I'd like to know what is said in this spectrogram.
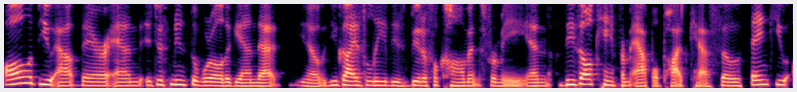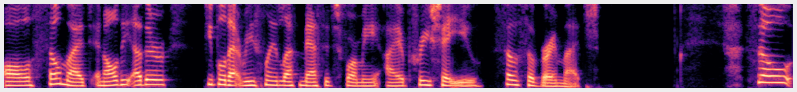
all of you out there. And it just means the world again that, you know, you guys leave these beautiful comments for me. And these all came from Apple Podcasts. So thank you all so much. And all the other people that recently left message for me. I appreciate you so, so very much. So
